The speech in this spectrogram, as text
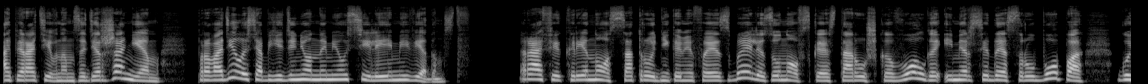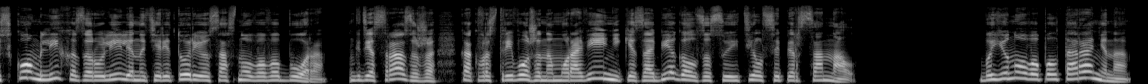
оперативным задержанием, проводилось объединенными усилиями ведомств. Рафик Рено с сотрудниками ФСБ, Лизуновская старушка Волга и Мерседес Рубопа гуськом лихо зарулили на территорию Соснового Бора, где сразу же, как в растревоженном муравейнике, забегал, засуетился персонал. Баюнова-Полторанина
